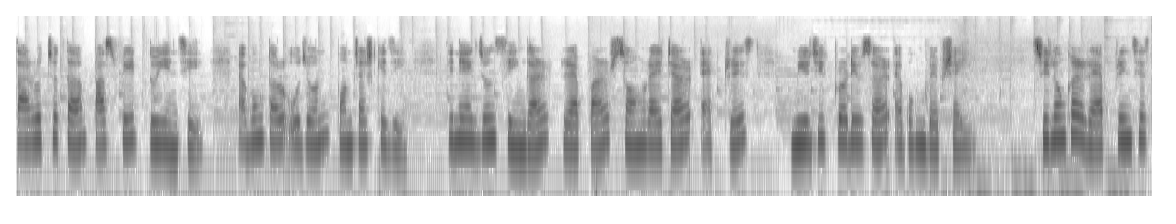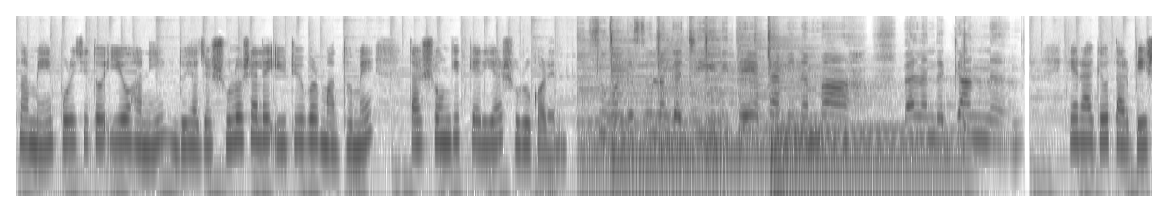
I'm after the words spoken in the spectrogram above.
তার উচ্চতা পাঁচ ফিট দুই ইঞ্চি এবং তার ওজন পঞ্চাশ কেজি। তিনি একজন singer, rapper, songwriter, actress, music producer এবং ব্যবসায়ী। শ্রীলঙ্কার র্যাপ প্রিন্সেস নামে পরিচিত ইয়োহানি দুই হাজার ষোলো সালে ইউটিউবের মাধ্যমে তার সংগীত ক্যারিয়ার শুরু করেন। এর আগেও তার বেশ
